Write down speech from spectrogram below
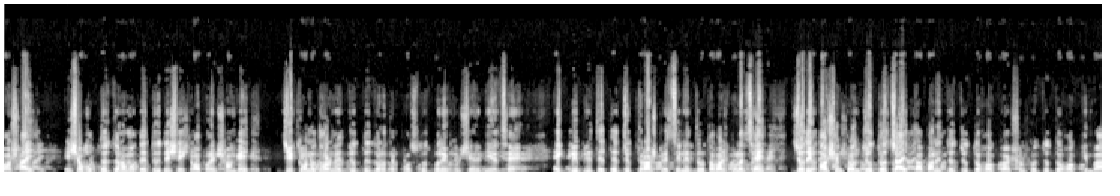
বসায় এসব উত্তেজনার মধ্যে দুই দেশে একে অপরের সঙ্গে যে কোনো ধরনের যুদ্ধে জড়াতে প্রস্তুত বলে হুঁশিয়ারি দিয়েছে। এক বিবৃতিতে যুক্তরাষ্ট্রের চীনের দূতাবাস বলেছে, যদি ওয়াশিংটন যুদ্ধ চায়, তা বাণিজ্য যুদ্ধ হোক শুল্ক যুদ্ধ হোক কিংবা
